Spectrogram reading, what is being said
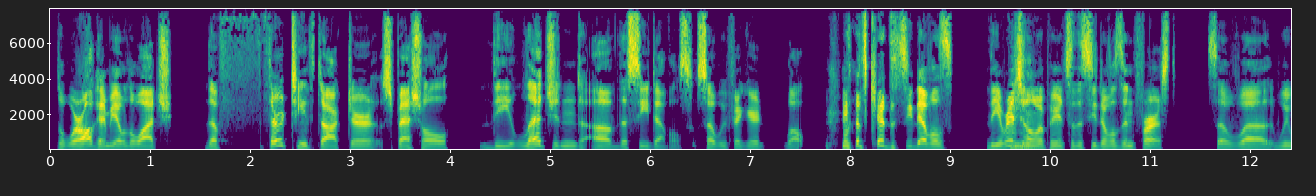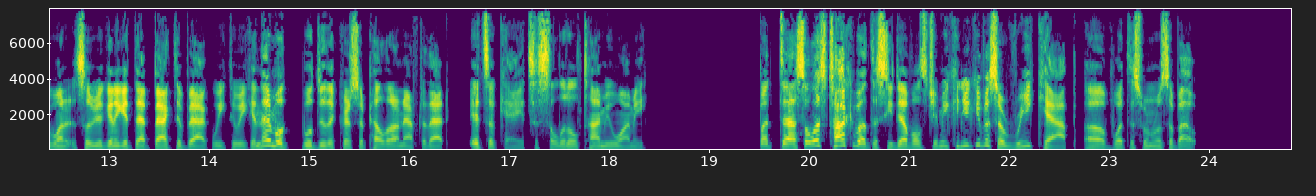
we're all going to be able to watch the 13th Doctor special, The Legend of the Sea Devils. So we figured, well, let's get the Sea Devils, the original mm. appearance of the Sea Devils in first. So uh, we want, so you're going to get that back to back, week to week, and then we'll we'll do the Curse of Peladon after that. It's okay. It's just a little timey wimey. But uh, so let's talk about the Sea Devils. Jimmy, can you give us a recap of what this one was about?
